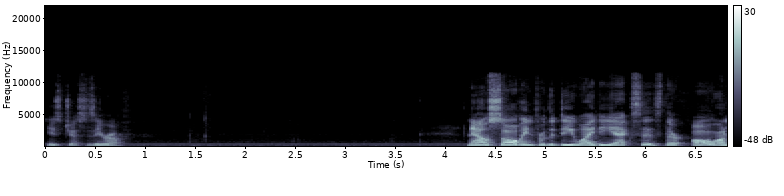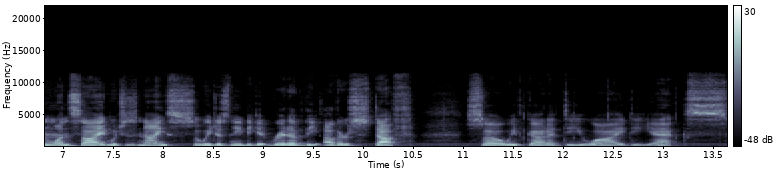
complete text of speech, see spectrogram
is just 0. Now solving for the dy dx's, they're all on one side, which is nice. So we just need to get rid of the other stuff. So we've got a dy dx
